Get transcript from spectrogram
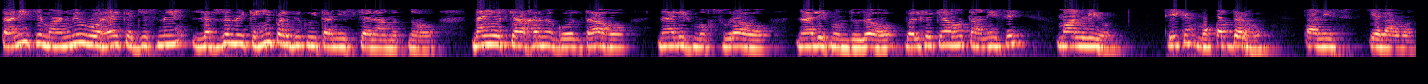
تانی سے مانوی وہ ہے کہ جس میں لفظوں میں کہیں پر بھی کوئی تانیس کی علامت نہ ہو۔ نہ ہی اس کے آخر میں گولتا ہو، نہ علیف مقصورہ ہو نالف ممدودہ ہو، بلکہ کیا ہو؟ تانی سے مانوی ہو۔ ٹھیک ہے؟ مقدر ہو تانیس کی علامت۔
